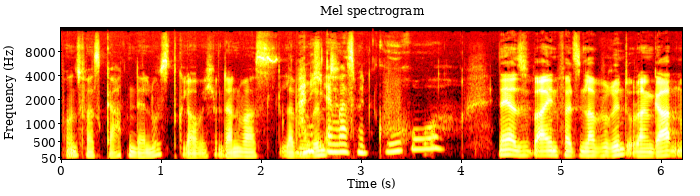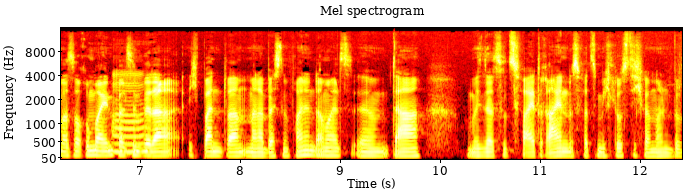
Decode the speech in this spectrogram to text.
Bei uns war es Garten der Lust, glaube ich. Und dann war es Labyrinth. War nicht irgendwas mit Guru? Naja, es war jedenfalls ein Labyrinth oder ein Garten, was auch immer. Jedenfalls mhm. sind wir da, ich band, war mit meiner besten Freundin damals ähm, da und wir sind da zu zweit rein. Das war ziemlich lustig, weil man be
